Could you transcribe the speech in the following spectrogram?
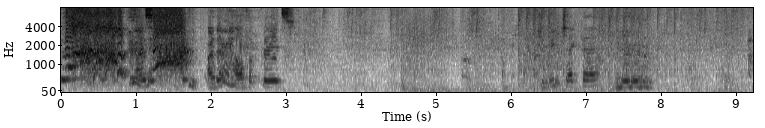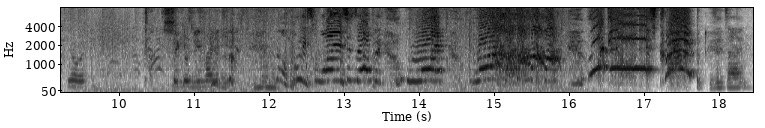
No! Are Stop! there, are there health upgrades? Can we check that? You know what? Because we might need it. No, please. Why is this happening? What? What? Look at all this crap! Is it time?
